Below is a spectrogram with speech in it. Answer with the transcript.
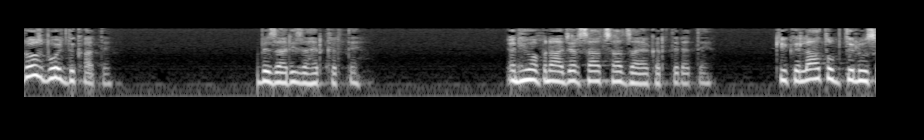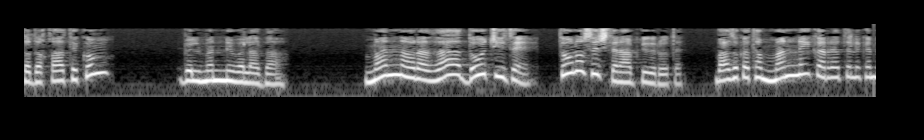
روز بوجھ دکھاتے ہیں، بیزاری ظاہر کرتے ہیں۔ یعنی اپنا اجر ساتھ ساتھ ضائع کرتے رہتے ہیں۔ کیونکہ لا تبتلو صدقات کم بل من والا دا من اور ازا دو چیزیں، دونوں سے اجتناب کی ضرورت ہے۔ بعض اوقات ہم من نہیں کر رہے تھے، لیکن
